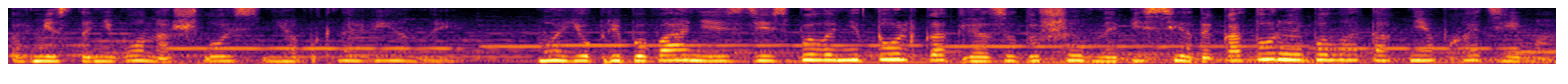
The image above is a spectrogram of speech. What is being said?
Вместо него нашлось «необыкновенный». Мое пребывание здесь было не только для задушевной беседы, которая была так необходима.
